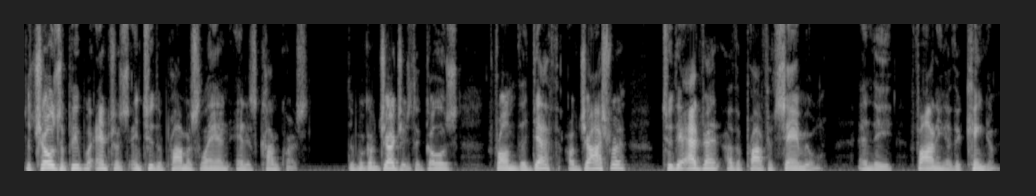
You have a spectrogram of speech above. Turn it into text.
the chosen people entrance into the promised land and its conquest. The book of Judges that goes from the death of Joshua to the advent of the prophet Samuel and the founding of the kingdom.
